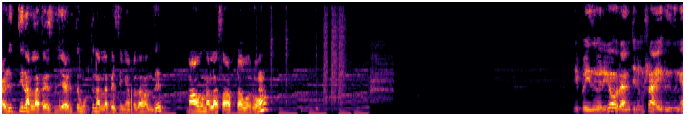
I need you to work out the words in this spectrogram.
அழுத்தி நல்லா பேசஞ்சு அழுத்தம் கொடுத்து நல்லா பேசிங்க. அப்போ தான் வந்து மாவும் நல்லா சாஃப்டாக வரும். இப்போ இது வரைக்கும் ஒரு அஞ்சு நிமிஷம் ஆயிருக்குதுங்க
